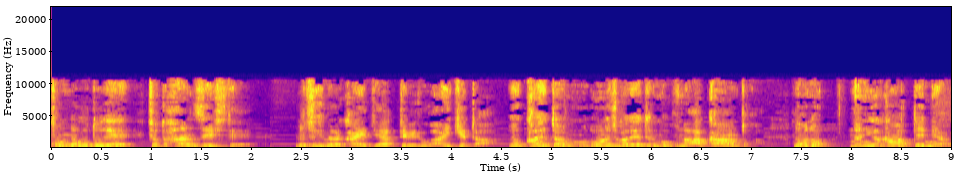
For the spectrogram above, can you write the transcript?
そんなことで、ちょっと反省して、で次また変えてやってみる。あ、いけた。で変えたら同じ場でやってるのも、こんなんあかんとか。なこと、何が変わってんねや。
